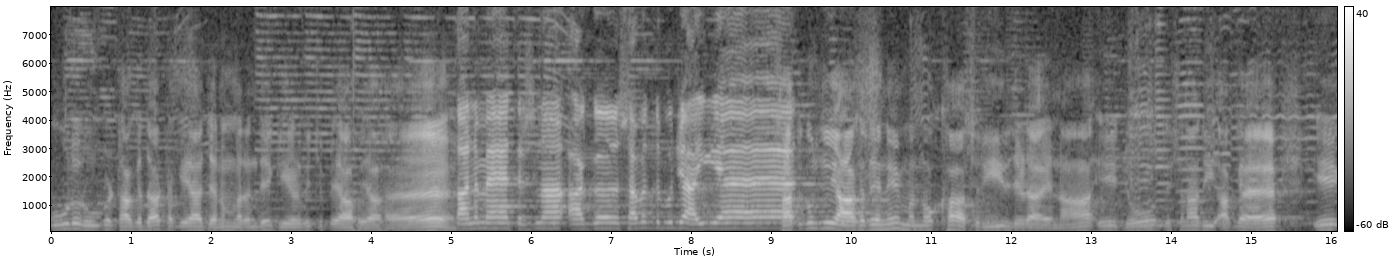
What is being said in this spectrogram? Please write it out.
ਕੂੜ ਰੂਪ ਠੱਗ ਦਾ ਠੱਗਿਆ ਜਨਮ ਮਰਨ ਦੇ ਗੇੜ ਵਿੱਚ ਪਿਆ ਹੋਇਆ ਹੈ। ਤਨ ਮਹਿ ਤ੍ਰਿਸ਼ਨਾ ਅਗ ਸ਼ਬਦ 부ਝਾਈਐ ਸਤਿਗੁਰੂ ਜੀ ਆਖਦੇ ਨੇ ਮਨੁੱਖਾ ਸਰੀਰ ਜਿਹੜਾ ਹੈ ਨਾ ਇਹ ਜੋ ਤਿਸਨਾ ਦੀ ਅੱਗ ਹੈ ਇਹ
